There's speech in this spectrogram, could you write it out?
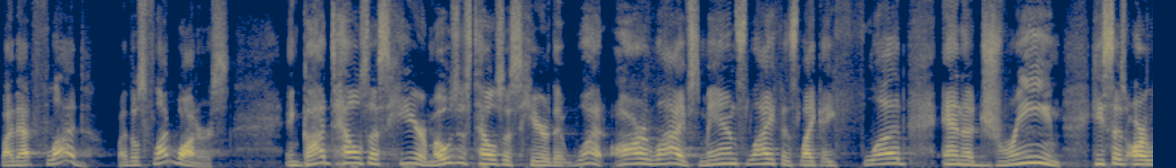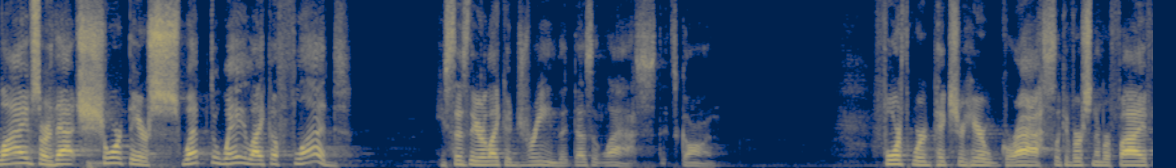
by that flood, by those flood waters. And God tells us here, Moses tells us here that what? Our lives, man's life is like a flood and a dream. He says our lives are that short, they are swept away like a flood. He says they are like a dream that doesn't last, it's gone. Fourth word picture here grass. Look at verse number five.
